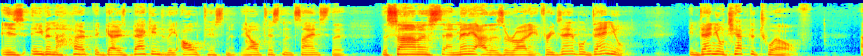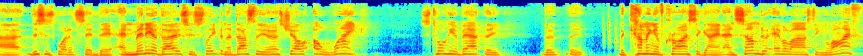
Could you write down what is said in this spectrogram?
is even the hope that goes back into the Old Testament. The Old Testament saints, the, the psalmists, and many others are writing it. For example, Daniel, in Daniel chapter 12, uh, this is what it said there. And many of those who sleep in the dust of the earth shall awake. It's talking about the, the, the, the coming of Christ again, and some to everlasting life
